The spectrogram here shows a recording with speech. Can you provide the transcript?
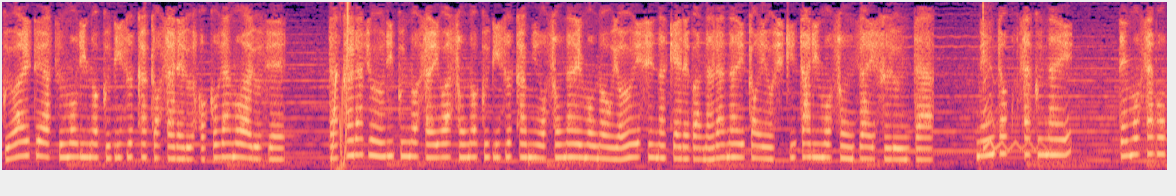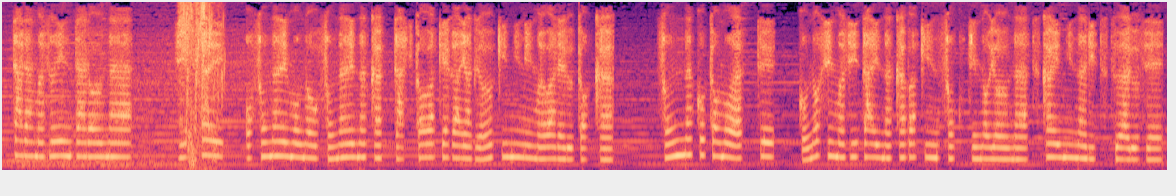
加えて厚森の首塚とされる祠もあるぜ。だから上陸の際はその首塚にお供え物を用意しなければならないというしきたりも存在するんだ。めんどくさくない？でもサボったらまずいんだろうな。実際、お供え物を備えなかった人は怪我や病気に見舞われるとか。そんなこともあって、この島自体半ば禁足地のような扱いになりつつあるぜ。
